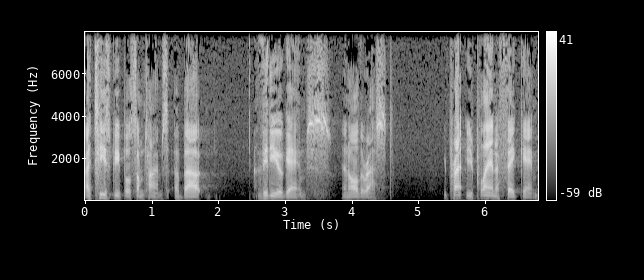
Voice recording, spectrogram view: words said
I tease people sometimes about video games and all the rest. You're, playing a fake game.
